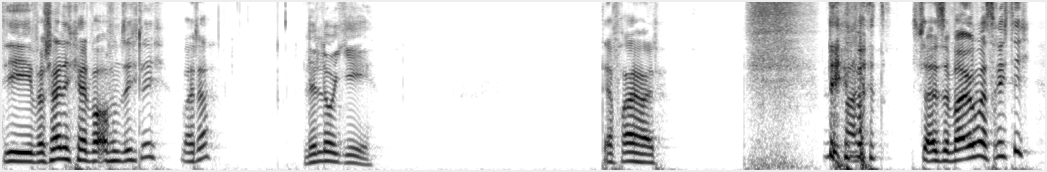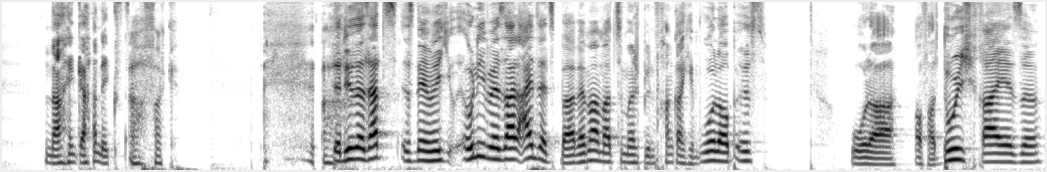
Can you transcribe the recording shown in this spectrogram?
Die Wahrscheinlichkeit war offensichtlich. Weiter. Le loyer. Der Freiheit. Nee, Was? Scheiße, war irgendwas richtig? Nein, gar nichts. Ah, fuck. Denn dieser Satz ist nämlich universal einsetzbar, wenn man mal zum Beispiel in Frankreich im Urlaub ist oder auf einer Durchreise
